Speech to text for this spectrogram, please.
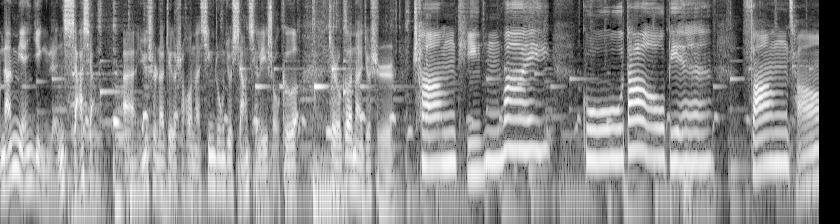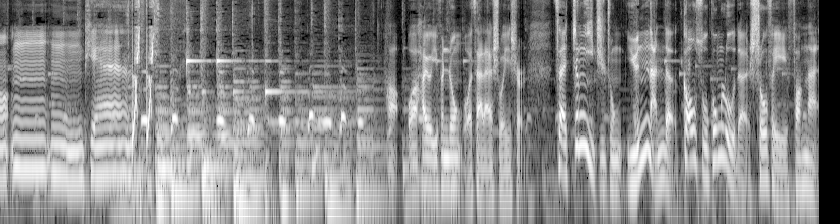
难免引人遐想。哎，于是呢，这个时候呢，心中就想起了一首歌，这首歌呢就是《长亭外，古道边，芳草嗯嗯天》。我还有一分钟，我再来说一事儿。在争议之中，云南的高速公路的收费方案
